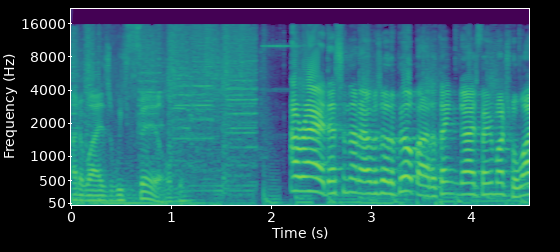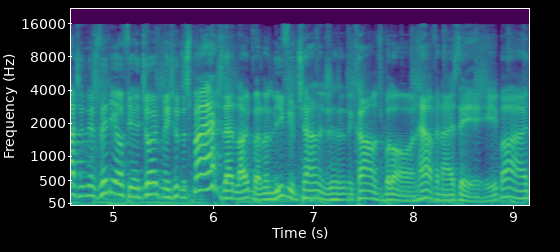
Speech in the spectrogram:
Otherwise, we failed. Alright, that's another episode of Build Battle. Thank you guys very much for watching this video. If you enjoyed, make sure to smash that like button, leave your challenges in the comments below, and have a nice day. Bye.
